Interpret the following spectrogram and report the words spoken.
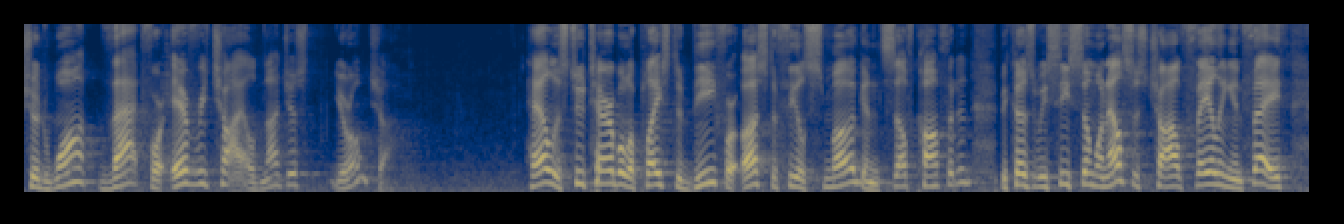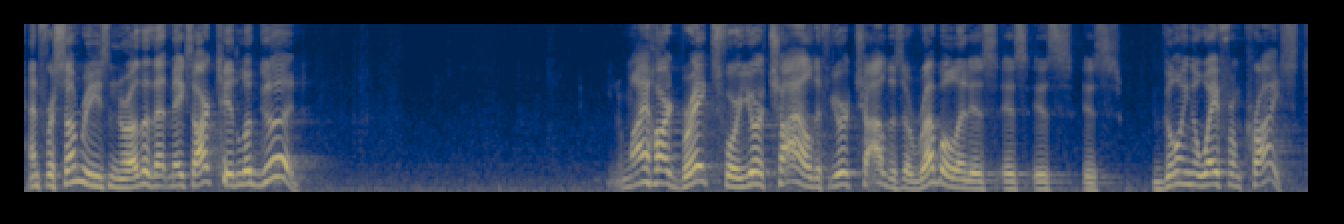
should want that for every child, not just your own child. Hell is too terrible a place to be for us to feel smug and self-confident because we see someone else's child failing in faith and for some reason or other that makes our kid look good. You know, my heart breaks for your child if your child is a rebel and is, is, is, is going away from Christ.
